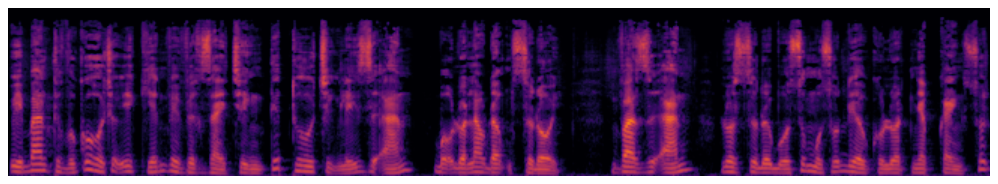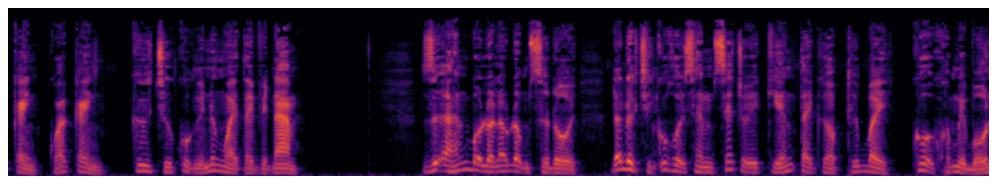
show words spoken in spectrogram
Ủy ban Thường vụ Quốc hội cho ý kiến về việc giải trình tiếp thu chỉnh lý dự án Bộ luật Lao động sửa đổi và dự án luật sửa đổi bổ sung một số điều của luật nhập cảnh, xuất cảnh, quá cảnh, cư trú của người nước ngoài tại Việt Nam. Dự án Bộ luật Lao động sửa đổi đã được chính Quốc hội xem xét cho ý kiến tại kỳ họp thứ 7 Quốc hội khóa 14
